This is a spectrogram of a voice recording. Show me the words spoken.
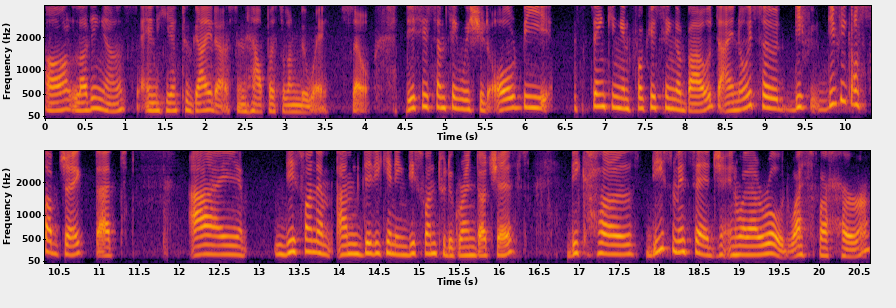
are loving us and here to guide us and help us along the way. So, this is something we should all be thinking and focusing about. I know it's a dif- difficult subject that I this one I'm, I'm dedicating this one to the Grand Duchess because this message and what I wrote was for her,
